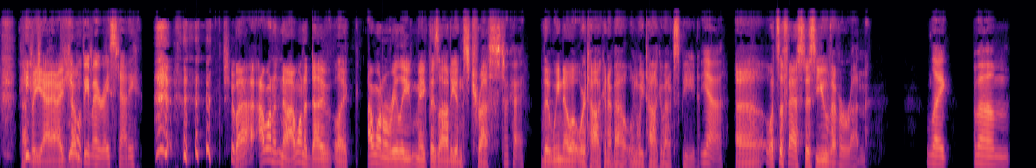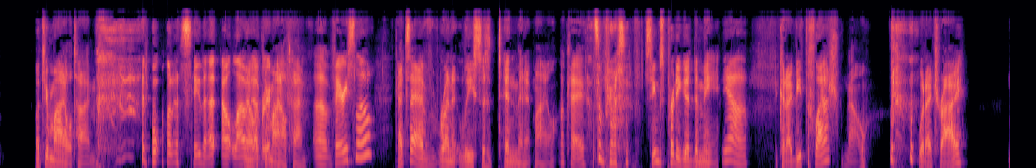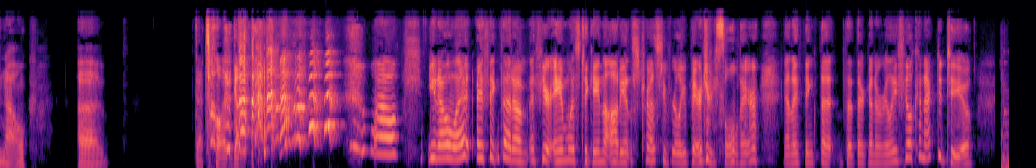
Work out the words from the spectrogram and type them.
Uh, but yeah, I he will be my race daddy." Should But I, I want to know. I want to dive. Like, I want to really make this audience trust okay, that we know what we're talking about when we talk about speed. yeah, Uh, what's the fastest you've ever run? like, um, What's your mile time? I don't want to say that out loud no, what's your mile time? uh, very slow. I'd say I've run at least a 10 minute mile. Okay, that's impressive. Seems pretty good to me. Yeah. Could I beat the Flash? No. Would I try? No. Uh, that's all I've got. Wow. You know what? I think that um if your aim was to gain the audience trust, you've really bared your soul there. And I think that that they're gonna really feel connected to you.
